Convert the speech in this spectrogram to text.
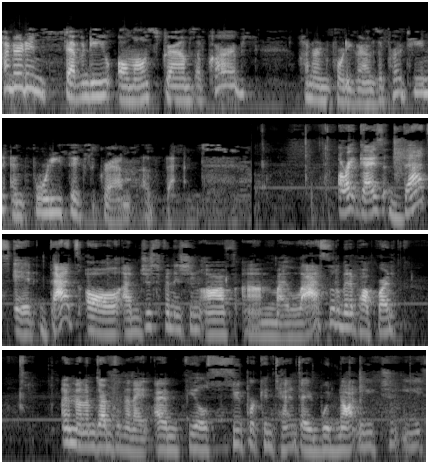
170 almost grams of carbs, 140 grams of protein, and 46 grams of fat. All right, guys, that's it. That's all. I'm just finishing off um, my last little bit of popcorn, and then I'm done for the night. I feel super content. I would not need to eat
